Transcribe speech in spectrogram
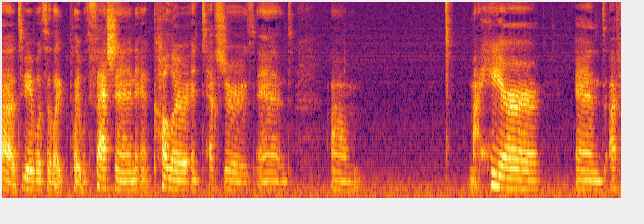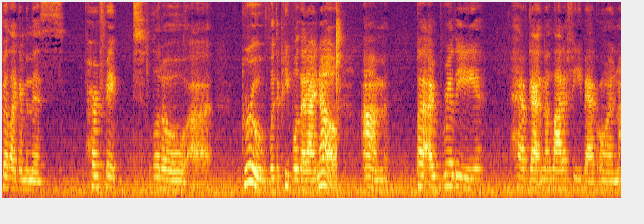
uh, to be able to like play with fashion and color and textures and um, my hair, and I feel like I'm in this perfect little uh, groove with the people that I know. Um, but I really have gotten a lot of feedback on my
